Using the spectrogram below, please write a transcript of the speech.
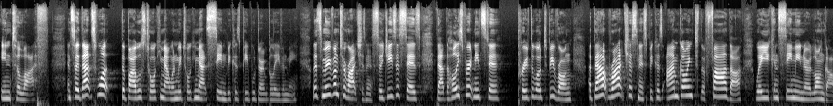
into life. And so that's what the Bible's talking about when we're talking about sin because people don't believe in me. Let's move on to righteousness. So Jesus says that the Holy Spirit needs to prove the world to be wrong about righteousness because I'm going to the Father where you can see me no longer.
